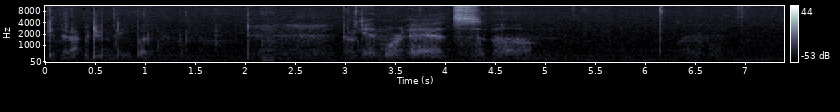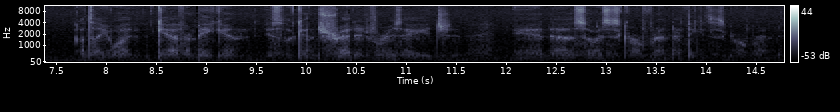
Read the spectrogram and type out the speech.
get that opportunity. But again, more ads. Um, I'll tell you what, Kevin Bacon is looking shredded for his age, and uh, so is his girlfriend. I think it's his girlfriend.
